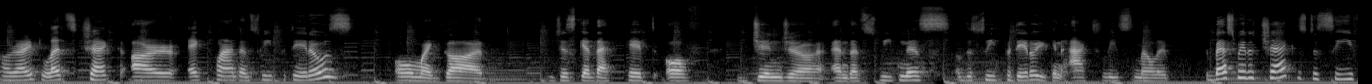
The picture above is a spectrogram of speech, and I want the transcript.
All right, let's check our eggplant and sweet potatoes. Oh my God, you just get that hit of ginger and that sweetness of the sweet potato. You can actually smell it. The best way to check is to see if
